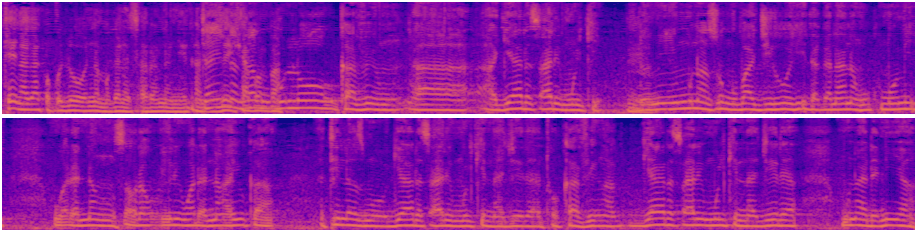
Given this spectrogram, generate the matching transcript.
Ta yana za ka bullo wannan magana tsaron nan ne kan zai sha bambam bullo kafin a gyara tsarin mulki. Domin in muna so mu ba jihohi da ƙananan hukumomi waɗannan sauran irin waɗannan ayyuka tilas mu gyara tsarin mulkin najeriya. To kafin a gyara tsarin mulkin najeriya muna da niyya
